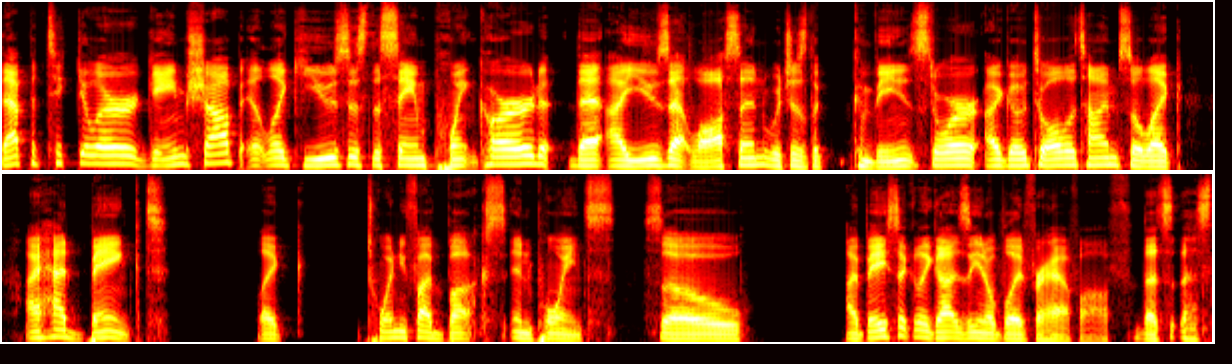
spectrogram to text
that particular game shop it like uses the same point card that I use at Lawson, which is the convenience store I go to all the time. So like I had banked like 25 bucks in points. So I basically got Xenoblade for half off. That's that's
